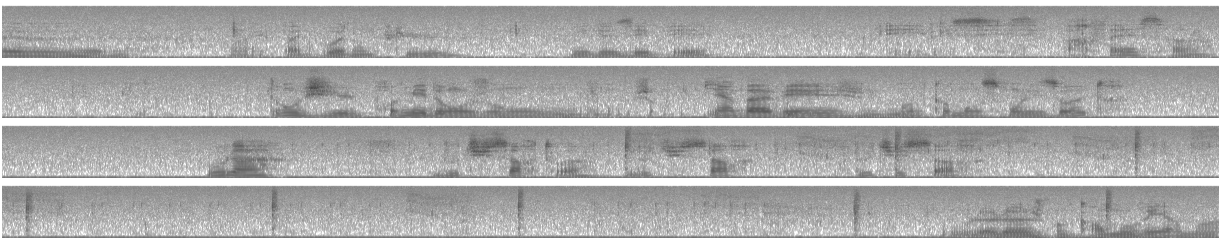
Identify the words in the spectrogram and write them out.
Euh... Pas de bois non plus. Mes deux épées. Et c'est parfait ça. Donc j'ai eu le premier donjon. J'en ai bien bavé. Je me demande comment seront les autres. Oula D'où tu sors toi? D'où tu sors? D'où tu sors? Ouh là là, je vais encore mourir moi.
